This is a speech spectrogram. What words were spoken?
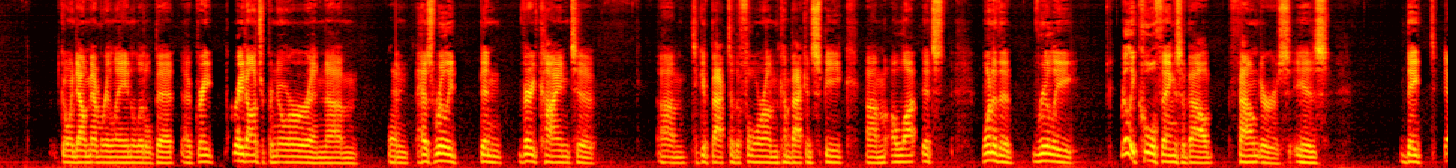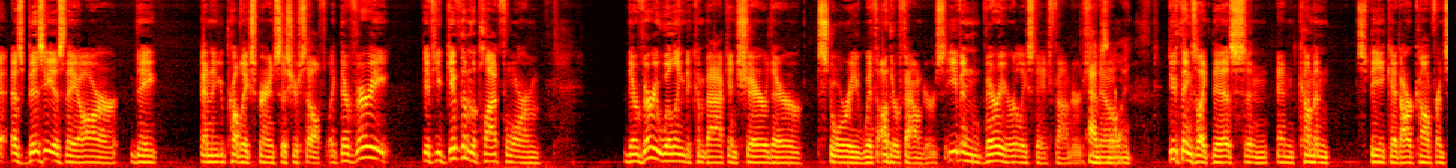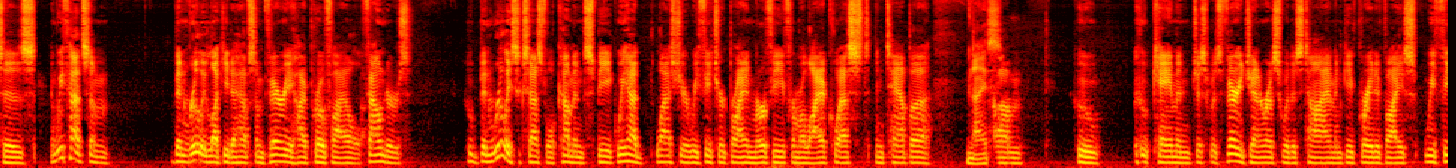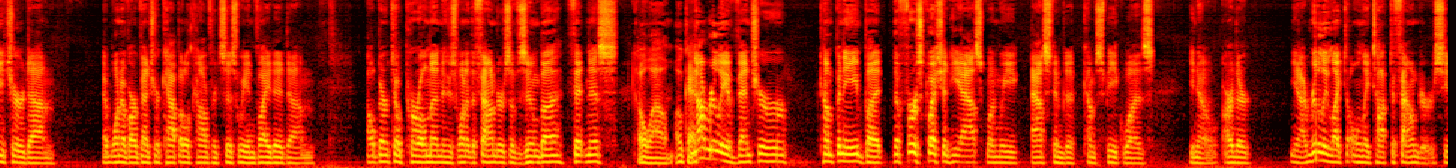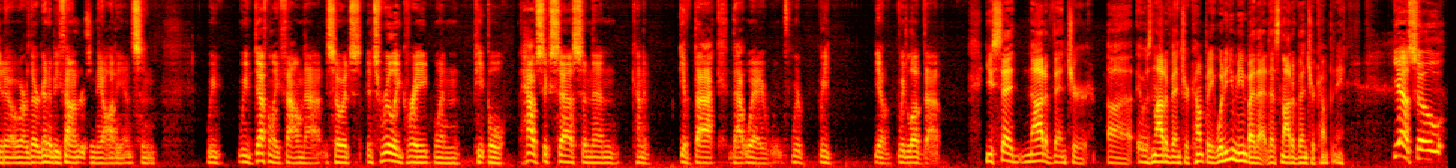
going down memory lane a little bit. A great great entrepreneur, and um, and has really been very kind to um, to give back to the forum, come back and speak. Um, a lot. It's one of the really really cool things about founders is they as busy as they are they and you probably experienced this yourself. Like they're very, if you give them the platform, they're very willing to come back and share their story with other founders, even very early stage founders. Absolutely. You know, do things like this and and come and speak at our conferences. And we've had some been really lucky to have some very high profile founders who've been really successful come and speak. We had last year we featured Brian Murphy from ReliaQuest in Tampa Nice. Um, who who came and just was very generous with his time and gave great advice. We featured um, at one of our venture capital conferences. We invited um, Alberto Perlman, who's one of the founders of Zumba Fitness. Oh wow! Okay. Not really a venture company, but the first question he asked when we asked him to come speak was, you know, are there, you know, I really like to only talk to founders. You know, are there going to be founders in the audience? And we we've definitely found that. So it's it's really great when people have success and then kind of give back that way. We're we you know, we love that. You said not a venture. Uh, it was not a venture company. What do you mean by that? That's not a venture company. Yeah, so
